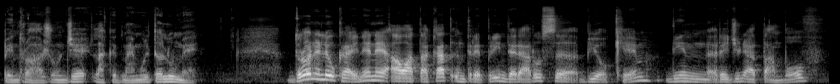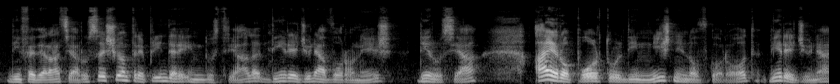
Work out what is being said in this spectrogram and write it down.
pentru a ajunge la cât mai multă lume. Dronele ucrainene au atacat întreprinderea rusă Biochem din regiunea Tambov, din Federația Rusă și o întreprindere industrială din regiunea Voronej, din Rusia, aeroportul din Nizhny Novgorod, din regiunea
